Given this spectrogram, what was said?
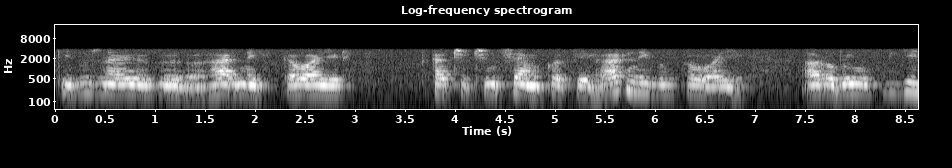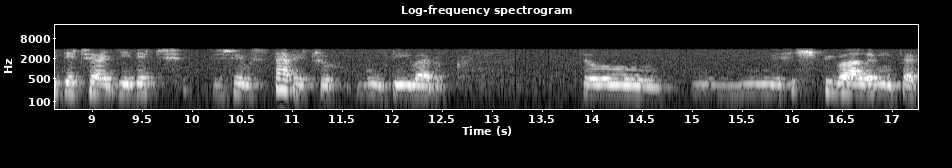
Такий знаю, гарний кавалір, така Чеченцемко, такий гарний був кавалір. А робив дідича, дідич жив старичок, був ліварок. То співали му так.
